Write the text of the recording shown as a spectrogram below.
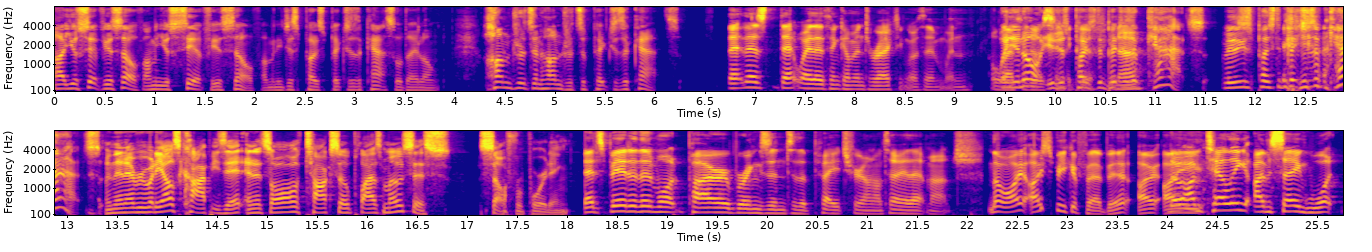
Uh, you'll see it for yourself. I mean, you'll see it for yourself. I mean, he just posts pictures of cats all day long, hundreds and hundreds of pictures of cats. That, that's that way they think I'm interacting with them when. all well, you're to not. You're just a GIF, posting you pictures know? of cats. You're just posting pictures of cats. And then everybody else copies it, and it's all toxoplasmosis self-reporting. That's better than what Pyro brings into the Patreon. I'll tell you that much. no, I I speak a fair bit. I I No, I'm telling. I'm saying what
